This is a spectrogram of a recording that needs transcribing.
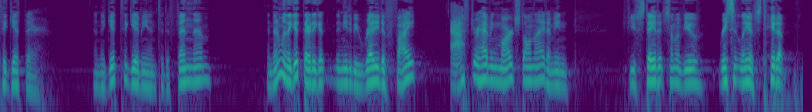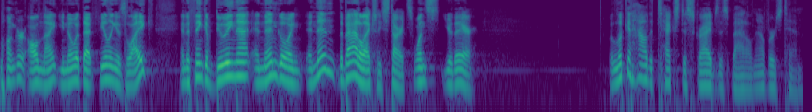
to get there. And they get to Gibeon to defend them. And then when they get there, they, get, they need to be ready to fight after having marched all night. I mean, if you've stayed at, some of you recently have stayed up longer all night, you know what that feeling is like and to think of doing that and then going, and then the battle actually starts once you're there. But look at how the text describes this battle. Now, verse 10.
